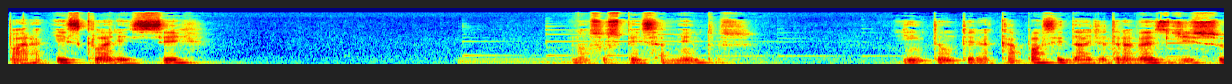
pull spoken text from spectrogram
para esclarecer nossos pensamentos e então ter a capacidade, através disso,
